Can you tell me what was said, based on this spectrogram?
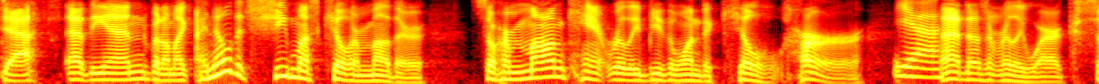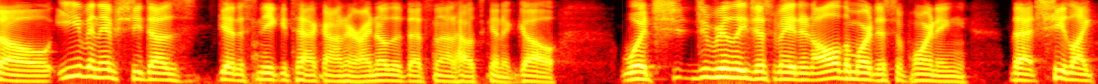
death at the end, but I'm like, I know that she must kill her mother, so her mom can't really be the one to kill her. Yeah. That doesn't really work. So even if she does get a sneak attack on her, I know that that's not how it's going to go, which really just made it all the more disappointing that she like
